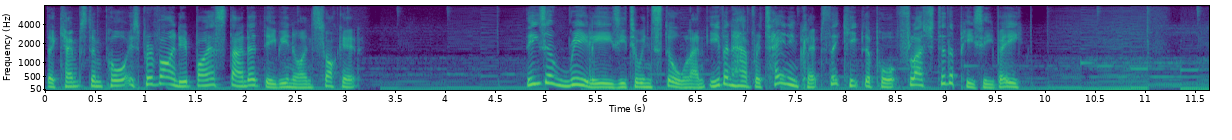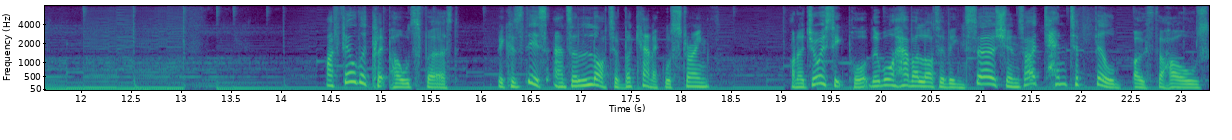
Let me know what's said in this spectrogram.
The Kempston port is provided by a standard DB9 socket. These are really easy to install and even have retaining clips that keep the port flush to the PCB. I fill the clip holes first, because this adds a lot of mechanical strength. On a joystick port that will have a lot of insertions, I tend to fill both the holes.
